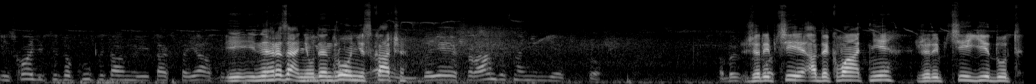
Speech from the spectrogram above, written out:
і сходяться до купи там і так стоять. І, і не гризе ні один другого, ні скаче. Дає шрам десь на нім є, чи що. Аби Жеребці адекватні, жеребці їдуть,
